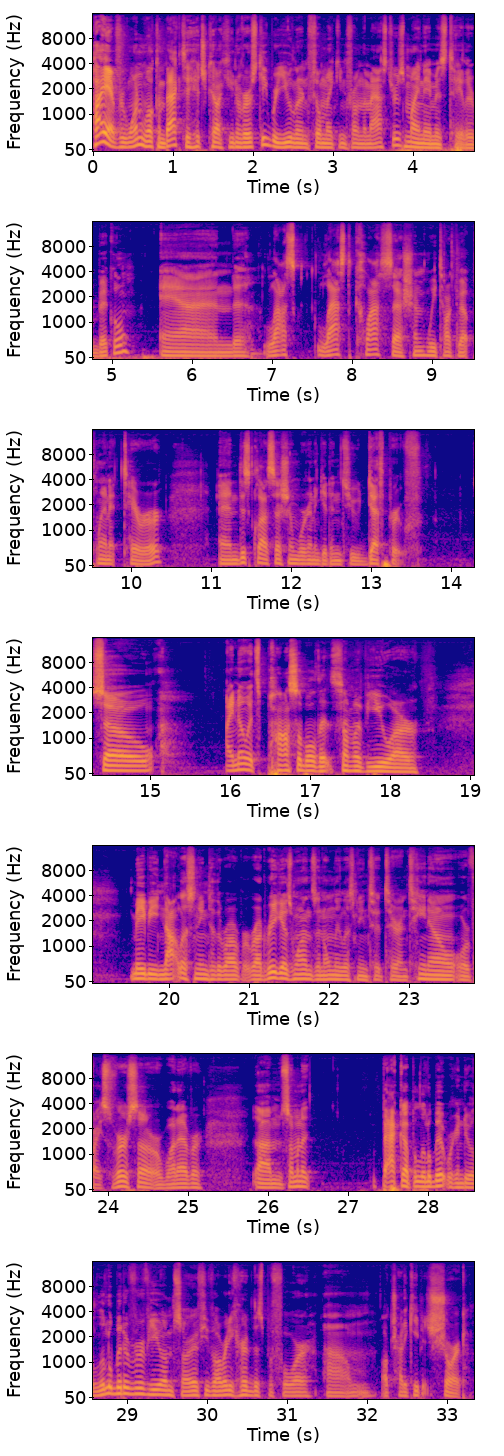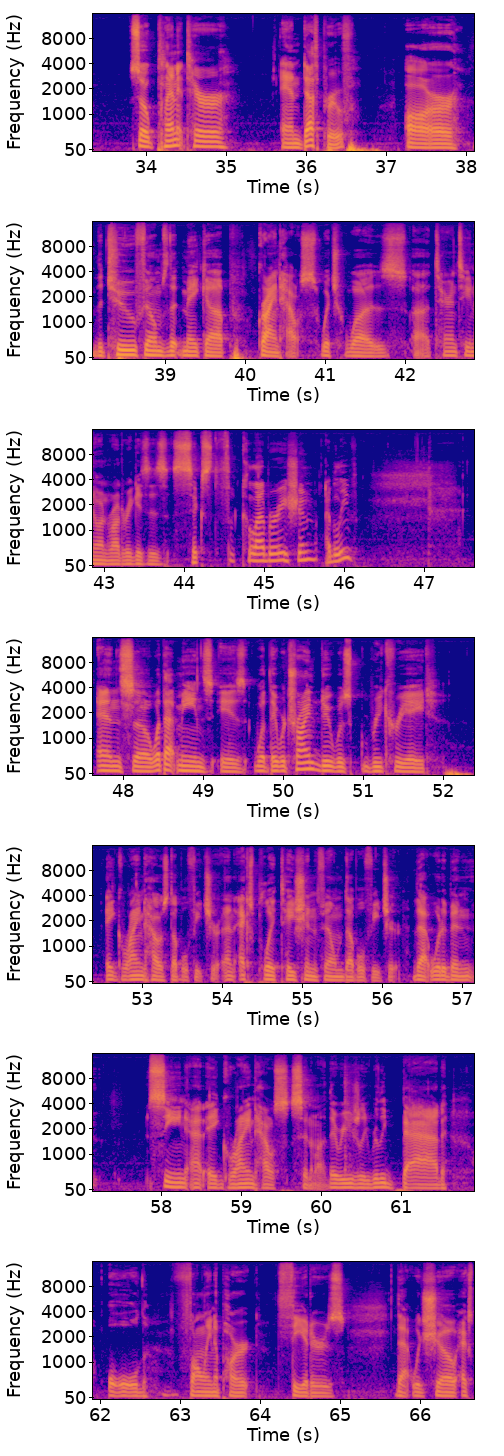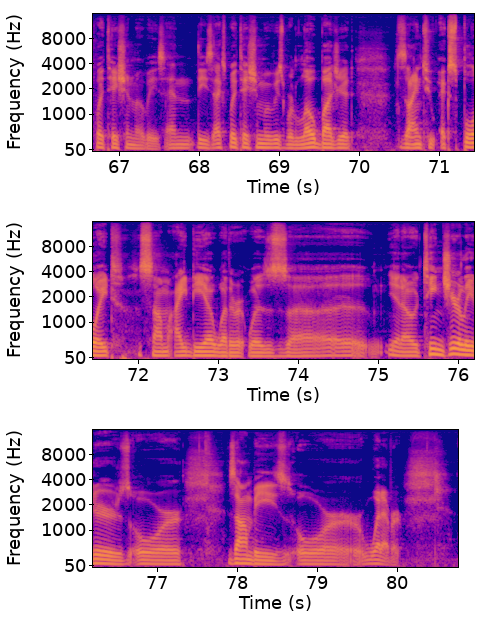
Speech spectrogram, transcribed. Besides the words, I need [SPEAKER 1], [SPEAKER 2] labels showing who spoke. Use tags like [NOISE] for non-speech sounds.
[SPEAKER 1] Hi, everyone. Welcome back to Hitchcock University, where you learn filmmaking from the masters. My name is Taylor Bickle, and last last class session we talked about Planet Terror, and this class session we're going to get into Death Proof. So, I know it's possible that some of you are maybe not listening to the Robert Rodriguez ones and only listening to Tarantino, or vice versa, or whatever. Um, so I'm going to back up a little bit. We're going to do a little bit of review. I'm sorry if you've already heard this before. Um, I'll try to keep it short. So, Planet Terror and Death Proof are the two films that make up Grindhouse, which was uh, Tarantino and Rodriguez's sixth collaboration, I believe. And so, what that means is what they were trying to do was recreate a grindhouse double feature, an exploitation film double feature that would have been seen at a grindhouse cinema. They were usually really bad, old, falling apart theaters that would show exploitation movies. And these exploitation movies were low budget, designed to exploit some idea, whether it was, uh, you know, teen cheerleaders or zombies or whatever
